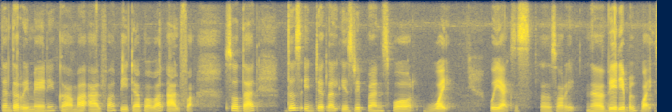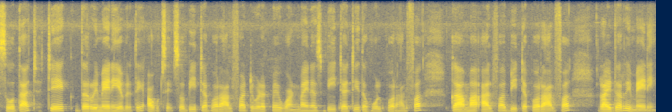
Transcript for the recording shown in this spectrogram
then the remaining gamma alpha beta power alpha. So that this integral is depends for y y axis uh, sorry uh, variable y. So that take the remaining everything outside. So beta power alpha divided by 1 minus beta t the whole power alpha gamma alpha beta power alpha write the remaining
